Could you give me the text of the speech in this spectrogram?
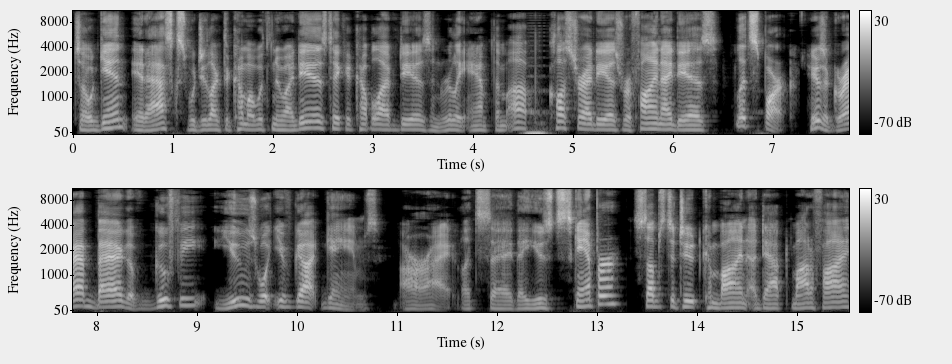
So again, it asks, would you like to come up with new ideas, take a couple ideas and really amp them up, cluster ideas, refine ideas? Let's spark. Here's a grab bag of goofy, use what you've got games. All right, let's say they used Scamper, substitute, combine, adapt, modify,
